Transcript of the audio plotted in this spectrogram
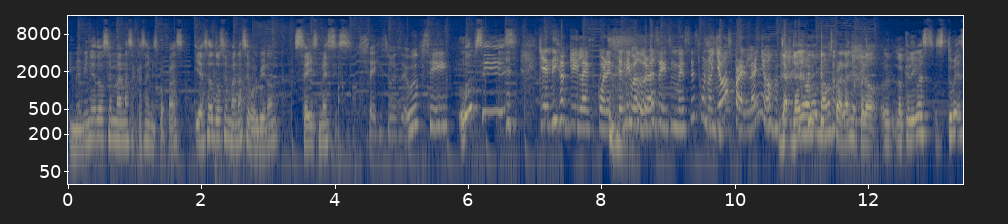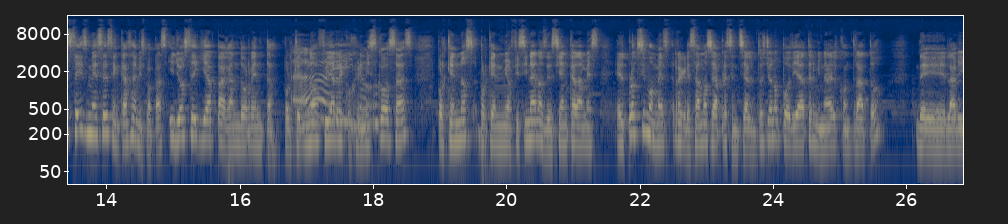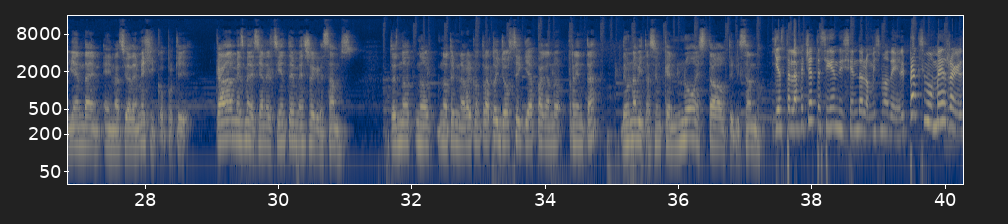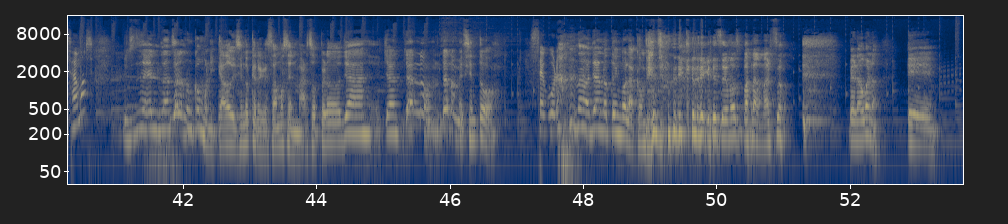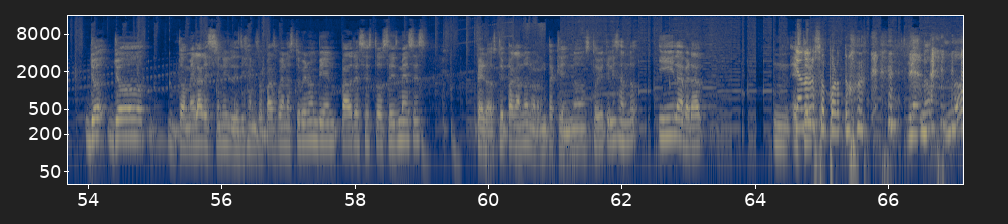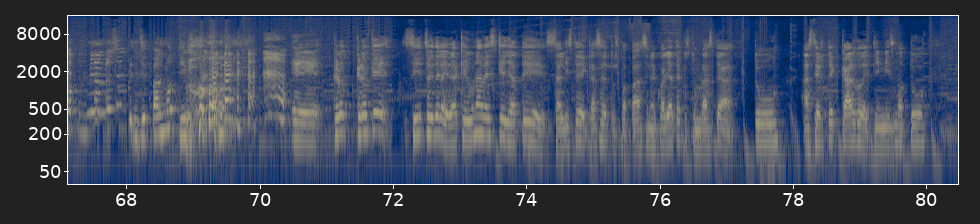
Y me vine dos semanas a casa de mis papás y esas dos semanas se volvieron seis meses. Seis meses, upsi. Upsis. ¿Quién dijo que la cuarentena iba a durar seis meses? Bueno, ya vamos para el año. Ya, ya llevamos, vamos para el año, pero uh, lo que digo es, estuve seis meses en casa de mis papás y yo seguía pagando renta porque no fui a recoger mis cosas, porque, no, porque en mi oficina nos decían cada mes, el próximo mes regresamos ya presencial, entonces yo no podía terminar el contrato de la vivienda en, en la Ciudad de México, porque cada mes me decían el siguiente mes regresamos. Entonces no, no, terminaba el contrato y yo seguía pagando renta de una habitación que no estaba utilizando. ¿Y hasta la fecha te siguen diciendo lo mismo de el próximo mes regresamos? Pues, lanzaron un comunicado diciendo que regresamos en marzo, pero ya, ya, ya no, ya no me siento seguro. No, ya no tengo la confianza de que regresemos para marzo. Pero bueno, eh, yo, yo tomé la decisión y les dije a mis papás, bueno, estuvieron bien padres estos seis meses, pero estoy pagando una renta que no estoy utilizando y la verdad... Mm, ya no lo soporto. No, no, no, mira, no es el principal motivo. Eh, creo, creo que sí estoy de la idea que una vez que ya te saliste de casa de tus papás, en el cual ya te acostumbraste a tú hacerte cargo de ti mismo, tú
